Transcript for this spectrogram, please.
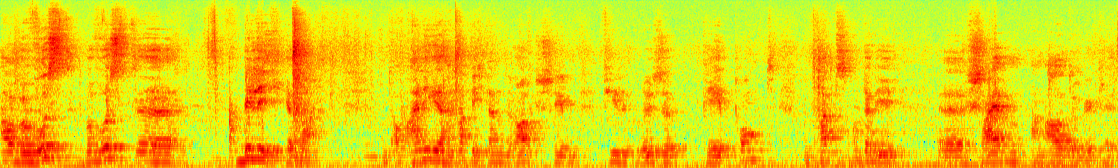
aber bewusst, bewusst billig gemacht. Und auf einige habe ich dann draufgeschrieben, viele Grüße P. -Punkt, und habe es unter die äh, Scheiben am Auto geklebt.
